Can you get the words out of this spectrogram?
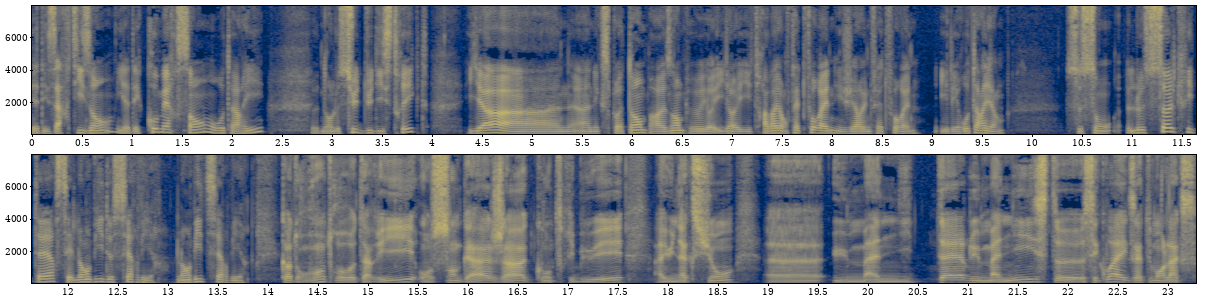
il y a des artisans, il y a des commerçants au Rotary. Dans le sud du district, il y a un, exploitant, par exemple, il, travaille en fête foraine, il gère une fête foraine, il est rotarien. Ce sont, le seul critère, c'est l'envie de servir, l'envie de servir. Quand on rentre au Rotary, on s'engage à contribuer à une action euh, humanitaire, humaniste. C'est quoi exactement l'axe?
